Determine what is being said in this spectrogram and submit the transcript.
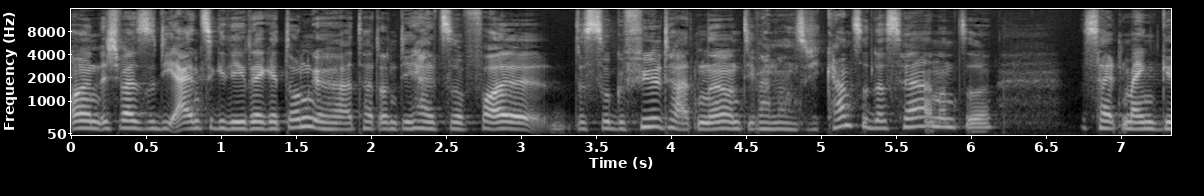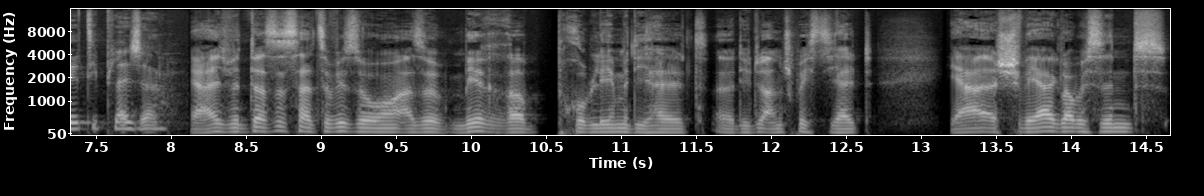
Und ich war so die Einzige, die Reggaeton gehört hat und die halt so voll das so gefühlt hat, ne? Und die waren dann so, wie kannst du das hören und so. Das ist halt mein Guilty Pleasure. Ja, ich finde, das ist halt sowieso, also mehrere Probleme, die halt, äh, die du ansprichst, die halt, ja, schwer, glaube ich, sind,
